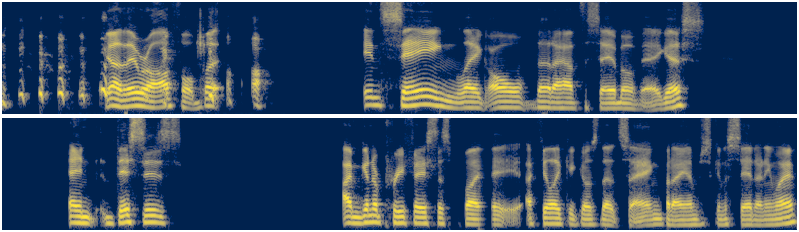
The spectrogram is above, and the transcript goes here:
yeah, they were awful. But in saying like all that I have to say about Vegas, and this is I'm gonna preface this by I feel like it goes without saying, but I am just gonna say it anyway.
